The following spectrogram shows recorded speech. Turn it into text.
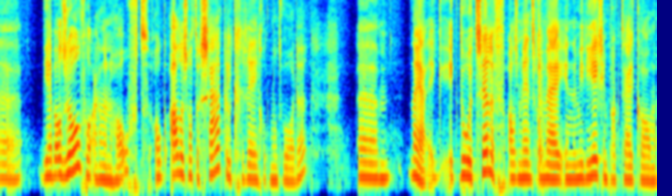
uh, die hebben al zoveel aan hun hoofd. Ook alles wat er zakelijk geregeld moet worden. Um, nou ja, ik, ik doe het zelf als mensen bij mij in de mediation praktijk komen.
